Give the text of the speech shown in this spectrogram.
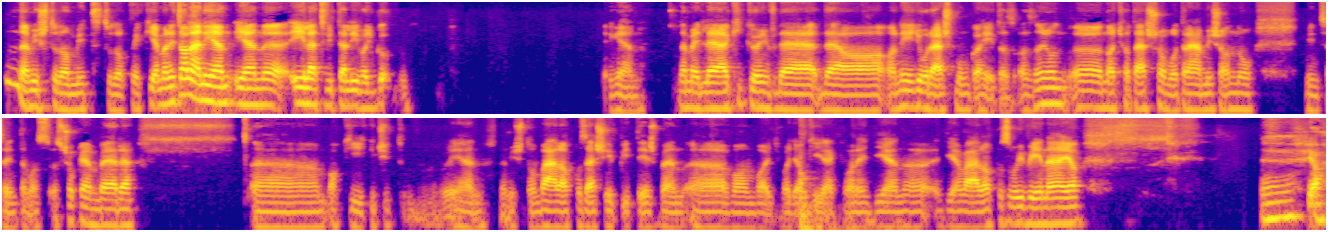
Nem is tudom, mit tudok még kiemelni. Talán ilyen, ilyen életviteli, vagy igen, nem egy lelki könyv, de, de a, a négy órás munkahét az, az nagyon uh, nagy hatással volt rám is annó, mint szerintem az, az sok emberre, uh, aki kicsit ilyen, nem is tudom, vállalkozásépítésben uh, van, vagy, vagy akinek van egy ilyen, uh, egy ilyen vállalkozói vénája. Uh, ja,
